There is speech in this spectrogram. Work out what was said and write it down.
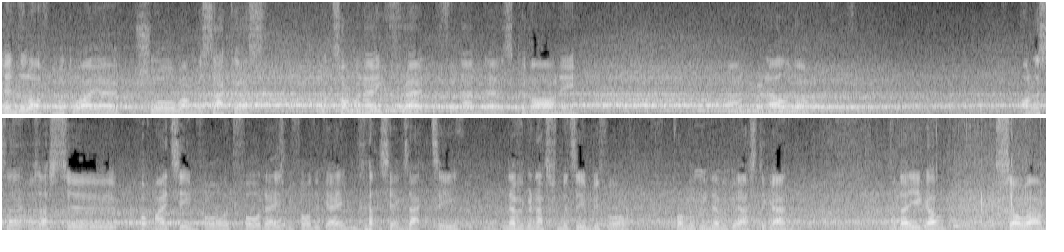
Lindelof, Maguire, Shaw, Wan-Bissaka, McTominay, Fred, Fernandes, Cavani, and Ronaldo. Honestly, I was asked to put my team forward four days before the game. That's the exact team. Never been asked for my team before. probably never be asked again. Well, there you go. So um,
